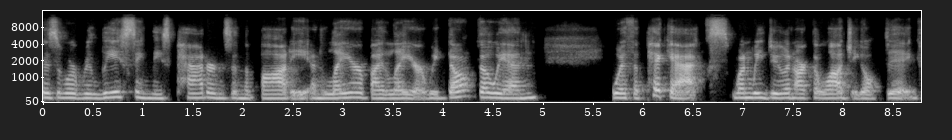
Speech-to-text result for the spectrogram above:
is we're releasing these patterns in the body and layer by layer. We don't go in with a pickaxe when we do an archaeological dig.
